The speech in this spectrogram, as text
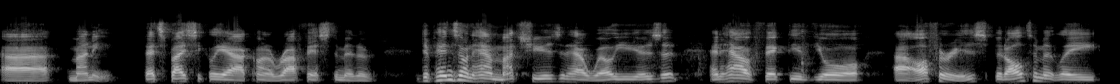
uh, money. That's basically our kind of rough estimate of. It depends on how much you use it, how well you use it, and how effective your uh, offer is. But ultimately,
